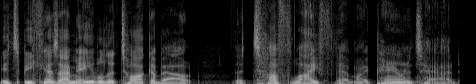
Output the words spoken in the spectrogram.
It's because I'm able to talk about the tough life that my parents had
